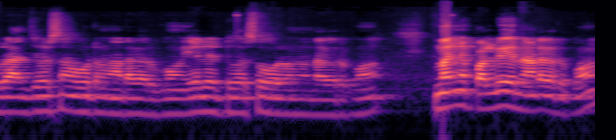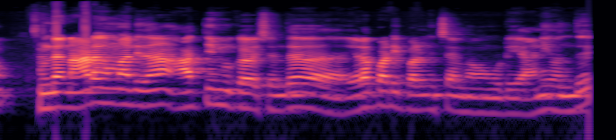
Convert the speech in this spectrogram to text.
ஒரு அஞ்சு வருஷம் ஓடுற நாடகம் இருக்கும். ஏழு எட்டு வருஷம் ஓடுற நாடகம் இருக்கும். இது மாதிரி பல்வேறு நாடகம் இருக்கும். இந்த நாடகம் மாதிரி தான் அதிமுகவை சேர்ந்த எடப்பாடி பழனிசாமி அவங்களுடைய அணி வந்து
